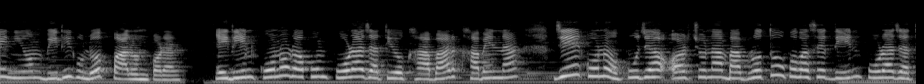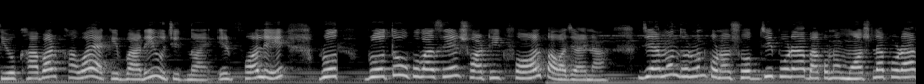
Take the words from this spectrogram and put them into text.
এই নিয়ম বিধিগুলো পালন করার। এই দিন কোনো রকম পোড়া জাতীয় খাবার খাবেন না। যে কোনো পূজা, অর্চনা বা ব্রত উপবাসের দিন পোড়া জাতীয় খাবার খাওয়া একেবারেই উচিত নয়। এর ফলে ব্রত- উপবাসের সঠিক ফল পাওয়া যায় না। যেমন ধরুন, কোনো সবজি পোড়া বা কোনো মশলা পোড়া।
